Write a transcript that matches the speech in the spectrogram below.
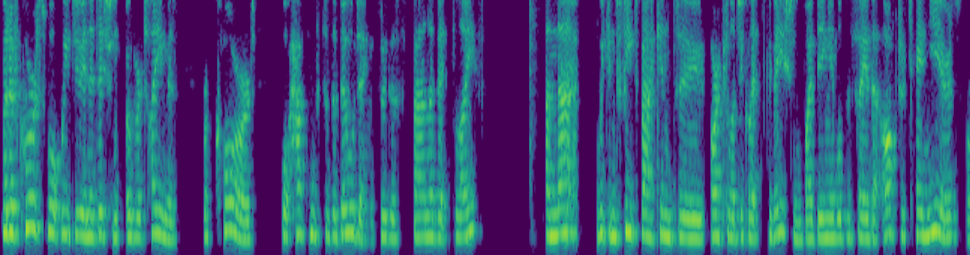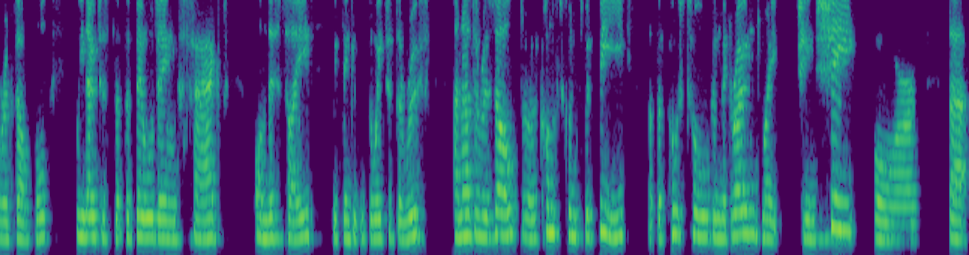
But of course, what we do in addition over time is record what happens to the building through the span of its life, and that we can feed back into archaeological excavation by being able to say that after 10 years, for example, we noticed that the building sagged on this side. We think it was the weight of the roof. And as a result, or a consequence would be that the post holes in the ground might change shape or that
